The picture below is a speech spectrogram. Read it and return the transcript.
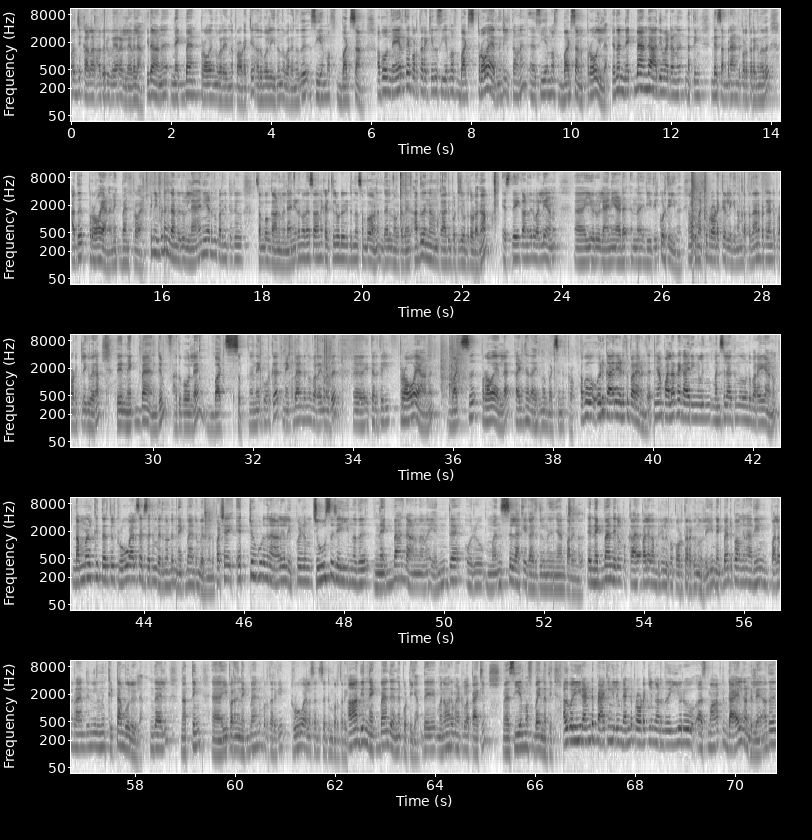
ഓറഞ്ച് കളർ അതൊരു വേറെ ലെവലാണ് ഇതാണ് നെക്ക് ബാൻഡ് പ്രോ എന്ന് പറയുന്ന പ്രോഡക്റ്റ് അതുപോലെ ഇതെന്ന് പറയുന്നത് സി എം എഫ് ബഡ്സ് ആണ്. അപ്പോൾ നേരത്തെ പുറത്തിറക്കിയത് C M F buds pro ആയിരുന്നെങ്കിൽ ഇത്തവണ സി എം എഫ് ബഡ്സ് ആണ്. പ്രോ ഇല്ല. എന്നാൽ നെക്ക് ബാൻഡ് ആദ്യമായിട്ടാണ് നത്തിങ്ങിന്റെ സബ് ബ്രാൻഡ് പുറത്തിറക്കുന്നത് അത് പ്രോ ആണ് നെക്ക് ബാൻഡ് പ്രോ ആണ് പിന്നെ ഇവിടെ എന്താണ് ഒരു ലാനിയഡ് എന്ന് പറഞ്ഞിട്ടൊരു സംഭവം കാണുന്നു ലാനിയഡ് എന്ന് പറയുന്ന സാധാരണ കഴുത്തിലൂടെ ഇടുന്ന സംഭവമാണ്. എന്തായാലും നോക്കട്ടെ. അത് തന്നെ നമുക്ക് ആദ്യം പൊട്ടിച്ചുകൊണ്ട് തുടങ്ങാം. എസ് ദേ കാണുന്ന ഒരു വള്ളിയാണ് ഈ ഒരു ലാനിയാഡ് എന്ന രീതിയിൽ കൊടുത്തിരിക്കുന്നത്. നമുക്ക് മറ്റ് പ്രോഡക്റ്റുകളിലേക്ക് നമ്മുടെ പ്രധാനപ്പെട്ട രണ്ട് പ്രോഡക്റ്റിലേക്ക് വരാം. ഇത് നെക്ക് ബാൻഡും അതുപോലെ ബഡ്സും നെക്ക് ഓർക്ക് നെക്ക് ബാൻഡ് എന്ന് പറയുന്നത് ഇത്തരത്തിൽ പ്രോയാണ് ബഡ്സ് പ്രോ അല്ല കഴിഞ്ഞതായിരുന്നു ബഡ്സിന്റെ പ്രോ അപ്പോൾ ഒരു കാര്യം എടുത്ത് പറയാനുണ്ട്. ഞാൻ പലരുടെ കാര്യങ്ങളും മനസ്സിലാക്കുന്നത് കൊണ്ട് പറയുകയാണ്. നമ്മൾക്ക് ഇത്തരത്തിൽ ട്രൂ വയർലെസ് ഹെഡ്സെറ്റും വരുന്നുണ്ട് നെക്ക് ബാൻഡും വരുന്നുണ്ട്. പക്ഷേ ഏറ്റവും കൂടുതൽ ആളുകൾ ഇപ്പോഴും ചൂസ് ചെയ്യുന്നത് നെക്ക് ബാൻഡ് ആണെന്നാണ് എന്റെ ഒരു മനസ്സിലാക്കിയ കാര്യത്തിൽ നിന്ന് ഞാൻ പറയുന്നത്. നെക്ക് ബാൻഡുകൾ പല കമ്പനികളും ഇപ്പോൾ പുറത്തിറക്കുന്നില്ല ഈ നെക്ക് ബാൻഡ് ഇപ്പോൾ അങ്ങനെ അധികം പല ബ്രാൻഡിൽ നിന്ന് കിട്ടാൻ പോലും ഇല്ല. എന്തായാലും നത്തിങ് ഈ പറഞ്ഞ നെക്ക് ബാൻഡും പുറത്തിറക്കി ട്രൂ വയർലെസ് ഹെഡ്സെറ്റും പുറത്തിറക്കി. ആദ്യം നെക്ക് ബാൻഡ് തന്നെ പൊട്ടിക്കാം. ദേ മനോഹരമായിട്ടുള്ള packing C M F by Nothing അതുപോലെ ഈ രണ്ട് പാക്കിങ്ങിലും രണ്ട് പ്രോഡക്റ്റിലും കാണുന്നത് ഈ ഒരു സ്മാർട്ട് ഡയൽ കണ്ടില്ലേ? അത്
